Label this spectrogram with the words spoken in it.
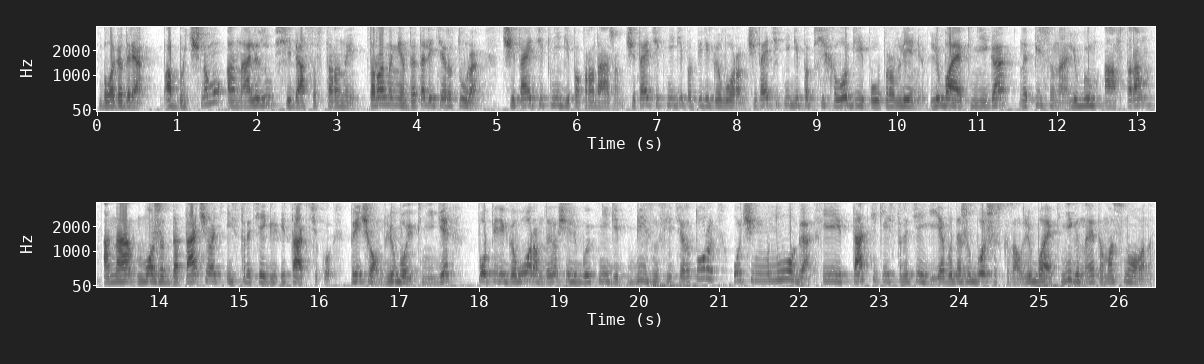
благодаря обычному анализу себя со стороны. Второй момент – это литература. Читайте книги по продажам, читайте книги по переговорам, читайте книги по психологии и по управлению. Любая книга, написана любым автором, она может дотачивать и стратегию, и тактику. Причем в любой книге по переговорам, да и вообще любой книги бизнес-литературы очень много. И тактики и стратегии, я бы даже больше сказал, любая книга на этом основана.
